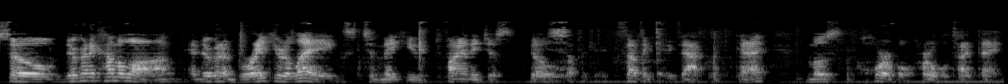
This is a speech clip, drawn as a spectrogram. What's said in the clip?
So they're going to come along and they're going to break your legs to make you finally just go suffocate. suffocate. Exactly. Okay. Most horrible, horrible type thing.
